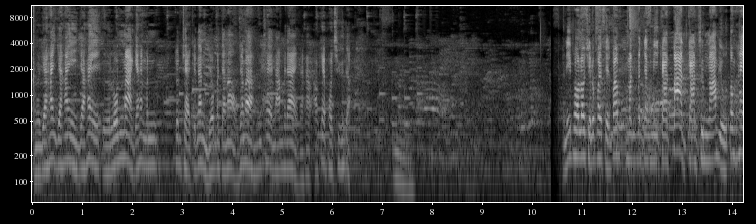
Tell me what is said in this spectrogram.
เอออย่าให้อย่าให้อย่าให้เออล้นมากอย่าให้มันจนแฉะจนนั่นเดี๋ยวมันจะเน่าใช่ไหมมันแช่น้ำไม่ได้นะครับ เอาแค่พอชื้นอะอืมอันนี้พอเราฉีดลงไปเสร็จปั๊บมันมันยังมีการต้านการซึมน้ำอยู่ต้องให้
